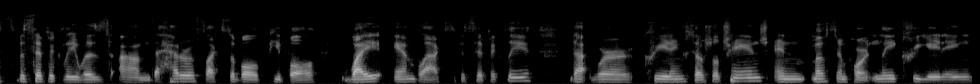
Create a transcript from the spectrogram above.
specifically was um, the heteroflexible people, white and black specifically, that were creating social change and most importantly, creating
